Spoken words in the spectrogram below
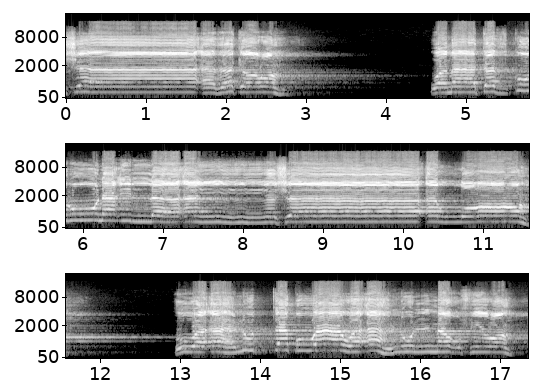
شاء ذكره. وما تذكرون إلا أن يشاء الله. هو أهل التقوى وأهل المغفرة.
